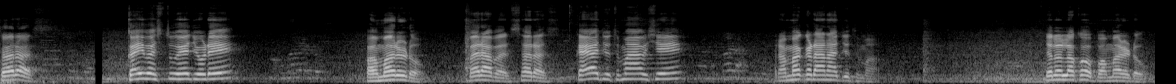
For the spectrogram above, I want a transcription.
સરસ. કઈ વસ્તુ હે જોડે? ભમરડો. બરાબર, સરસ. કયા જૂથમાં આવશે? રમકડાના જૂથમાં. ચલો લખો ભમરડો.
